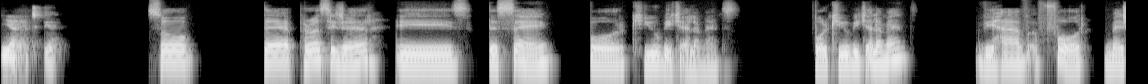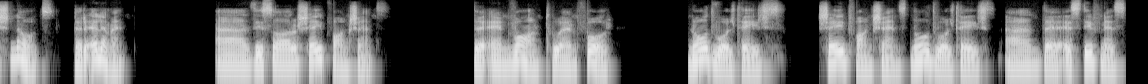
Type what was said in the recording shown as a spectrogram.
Yeah it's clear. So the procedure is the same for cubic elements. For cubic element, we have four mesh nodes per element. And these are shape functions. The N1 to N4 node voltages, shape functions, node voltage, and the stiffness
